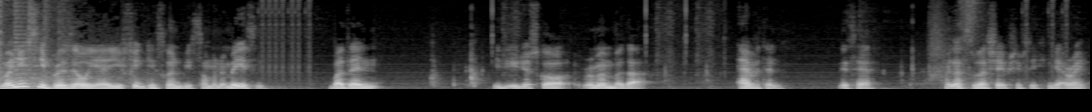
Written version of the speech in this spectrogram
when you see Brazil, yeah, you think it's going to be someone amazing. But then, you, you just got to remember that everything is here. I think that's the best shapeshifter you can get, right?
